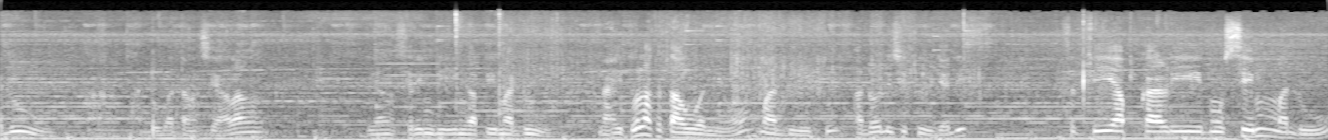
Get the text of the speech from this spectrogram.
madu, nah, madu batang sialang yang sering diinggapi madu. Nah itulah ketahuannya madu itu ada di situ. Jadi setiap kali musim madu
